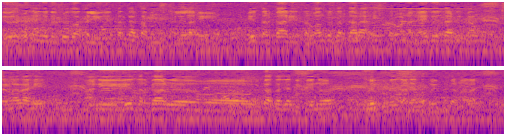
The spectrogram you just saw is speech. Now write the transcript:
देवेंद्र फडणवीस यांच्या नेतृत्वाखाली जे सरकार स्थापन झालेलं आहे हे सरकार हे सर्वांचं सरकार आहे. सर्वांना न्याय देण्यासाठी काम करणार आहे. आणि हे सरकार विकासाच्या दिशेनं पुढे जाण्याचा प्रयत्न करणार आहे.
